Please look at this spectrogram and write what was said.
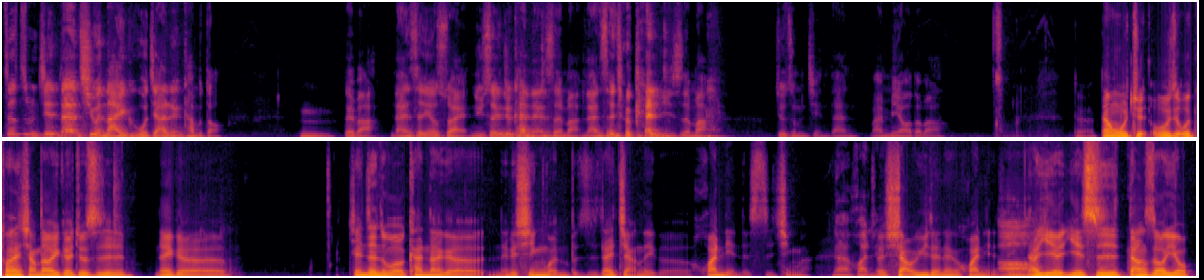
就这么简单。请问哪一个国家的人看不懂？嗯，对吧？男生又帅，女生就看男生嘛，男生就看女生嘛，就这么简单，蛮妙的吧？对，但我觉我我突然想到一个，就是那个前阵子我看那个那个新闻，不是在讲那个换脸的事情嘛？那换脸，就小玉的那个换脸的事情，然后也也是当时候有。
